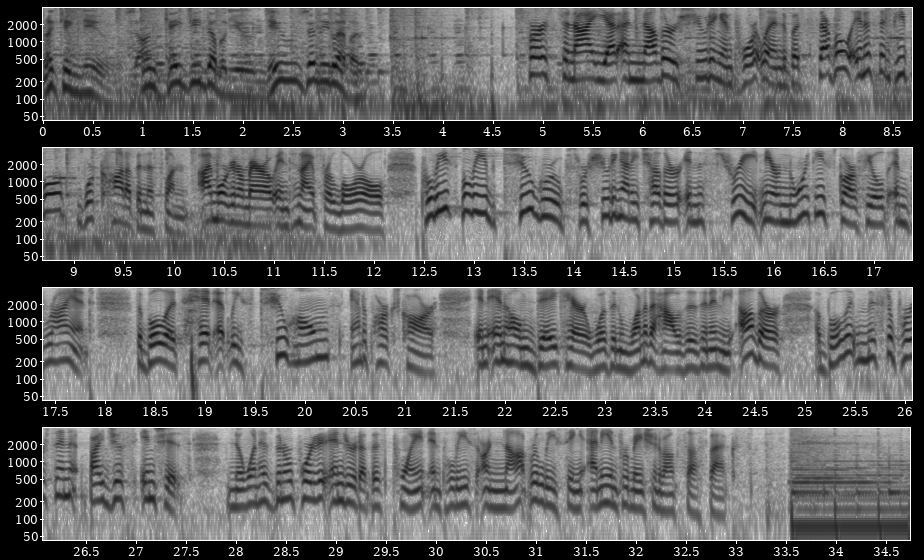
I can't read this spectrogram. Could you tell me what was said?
Breaking news on KGW News at 11. First tonight, yet another shooting in Portland, but several innocent people were caught up in this one. I'm Morgan Romero in tonight for Laural. Police believe two groups were shooting at each other in the street near Northeast Garfield and Bryant. The bullets hit at least two homes and a parked car. An in-home daycare was in one of the houses and in the other, a bullet missed a person by just inches. No one has been reported injured at this point and police are not releasing any information about suspects.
